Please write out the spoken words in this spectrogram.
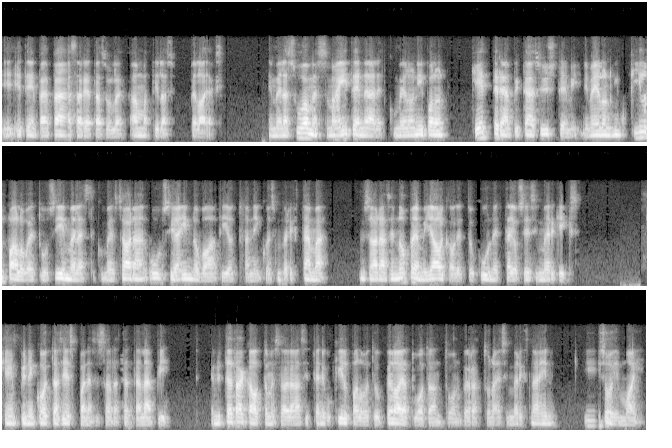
eteenpäin pääsarjatasolle ammattilaispelaajaksi. Ja meillä Suomessa mä itse näen, että kun meillä on niin paljon ketterämpi tämä systeemi, niin meillä on niin kilpailuetu siinä mielessä, kun me saadaan uusia innovaatioita, niin kuin esimerkiksi tämä, me saadaan sen nopeammin jalkautettu kuin, että jos esimerkiksi Kemppinen koittaisi Espanjassa saada tätä läpi. Ja nyt tätä kautta me saadaan sitten niin kilpailuetu pelaajatuotantoon verrattuna esimerkiksi näihin isoihin maihin.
